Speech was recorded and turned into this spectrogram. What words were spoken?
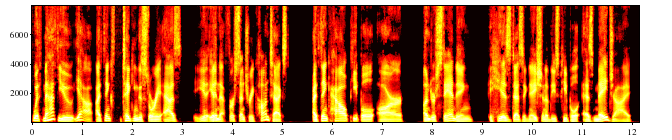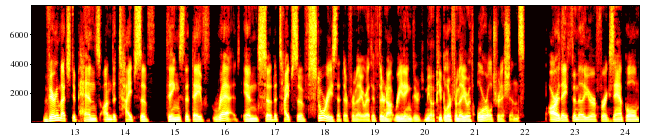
With Matthew, yeah, I think taking this story as in that first century context, I think how people are understanding his designation of these people as magi very much depends on the types of things that they've read and so the types of stories that they're familiar with. If they're not reading you know people are familiar with oral traditions. Are they familiar for example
